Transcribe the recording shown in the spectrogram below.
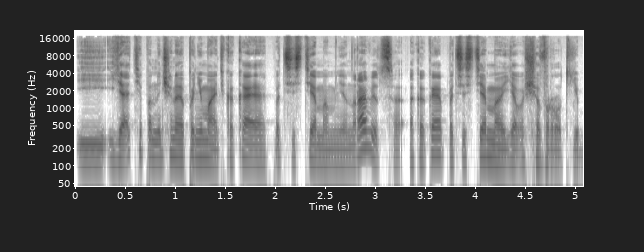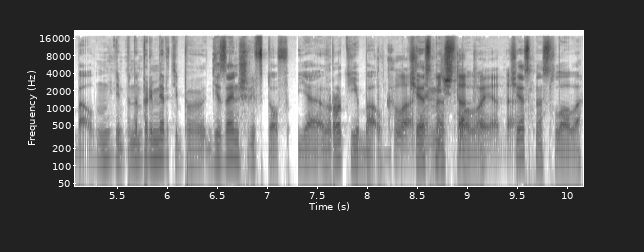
и я, типа, начинаю понимать, какая подсистема мне нравится, а какая подсистема я вообще в рот ебал. Ну, типа, например, типа, дизайн шрифтов. Я в рот ебал. Классно, честно мечта слово. твоя, да. Честно слово.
